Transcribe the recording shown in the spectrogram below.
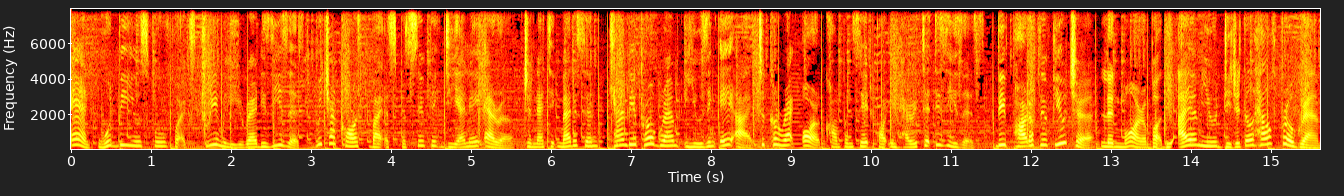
and would be useful for extremely rare diseases which are caused by a specific DNA error. Genetic medicine can be programmed using AI to correct or compensate for inherited diseases. Be part of the future. Learn more about the IMU Digital Health Program.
